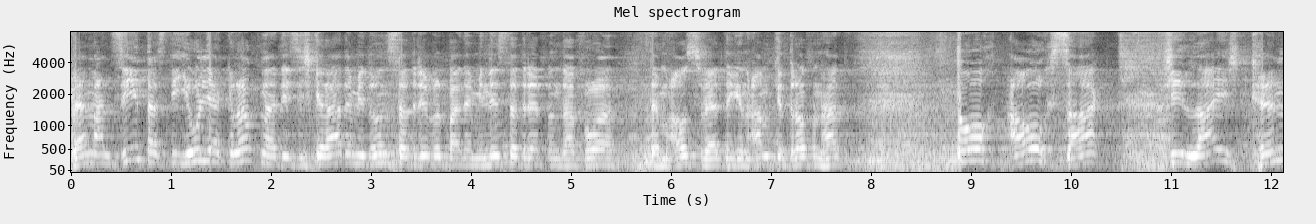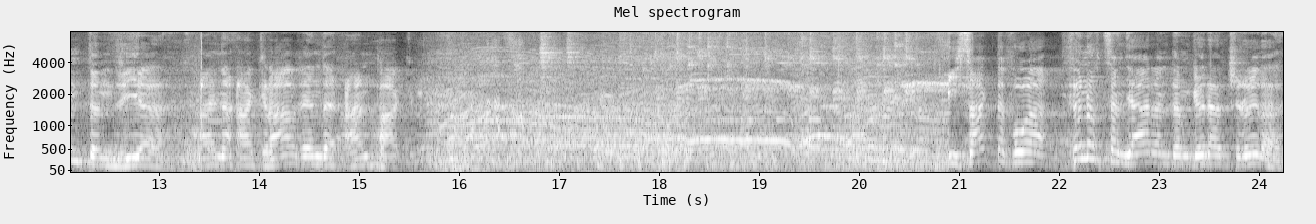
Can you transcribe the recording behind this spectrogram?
Wenn man sieht, dass die Julia Glöckner, die sich gerade mit uns darüber bei dem Ministertreffen davor, dem Auswärtigen Amt getroffen hat, doch auch sagt, vielleicht könnten wir eine Agrarwende anpacken. Ich sagte vor 15 Jahren dem Gerhard Schröder,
